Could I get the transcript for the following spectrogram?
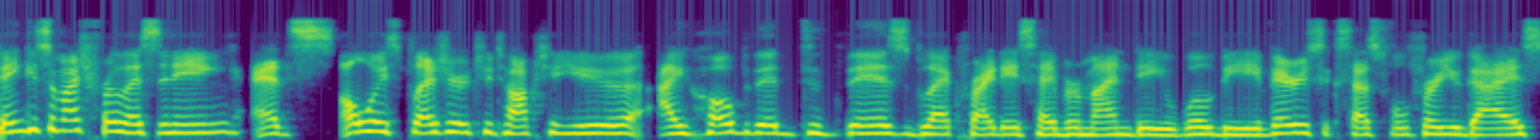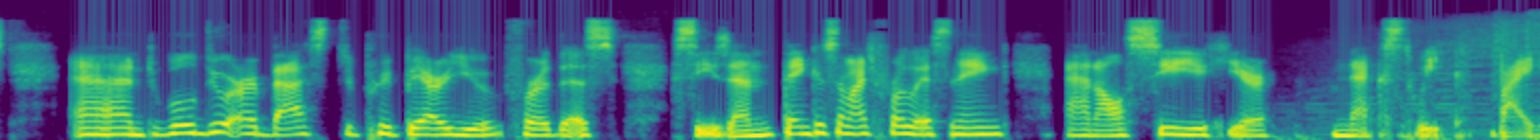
Thank you so much for listening. It's always pleasure to talk to you. I hope that this Black Friday, Cyber Monday will be very successful for you guys and we'll do our best to prepare you for this season. Thank you so much for listening and I'll see you here next week. Bye.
